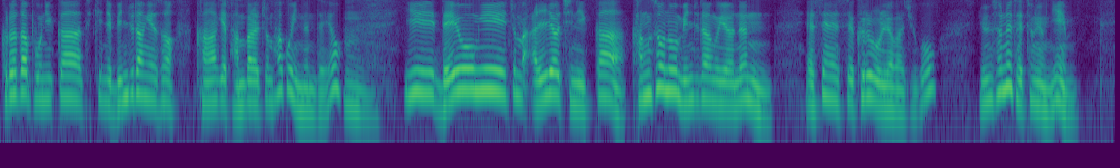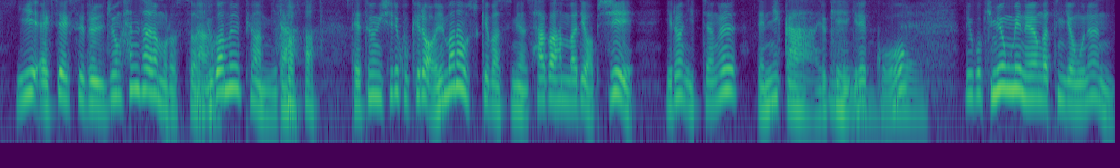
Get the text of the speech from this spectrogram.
그러다 보니까 특히 이제 민주당에서 강하게 반발을 좀 하고 있는데요. 음. 이 내용이 좀 알려지니까 강선우 민주당 의원은 SNS에 글을 올려가지고 윤석열 대통령님 이 XX들 중 한 사람으로서 아. 유감을 표합니다. 대통령실이 국회를 얼마나 우습게 봤으면 사과 한마디 없이 이런 입장을 냅니까? 이렇게 음. 얘기를 했고 네. 그리고 김용민 의원 같은 경우는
